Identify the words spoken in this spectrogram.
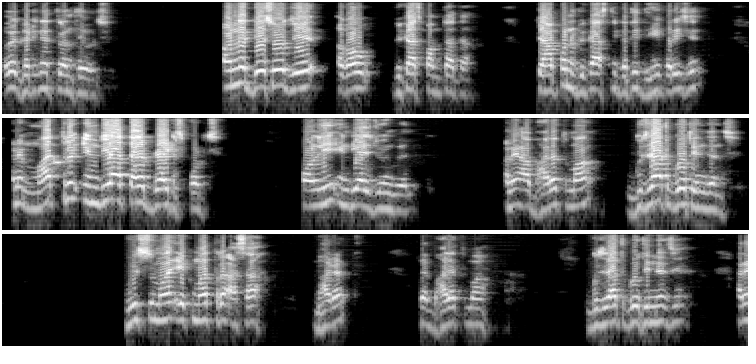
હવે ઘટીને ત્રણ થયો છે. અન્ય દેશો જે અગાઉ વિકાસ પામતા હતા, ત્યાં પણ વિકાસની ગતિ ધીમી પડી છે અને માત્ર ઇન્ડિયા અત્યારે બ્રાઇટ સ્પોટ છે. Only India is doing well અને આ ભારતમાં ગુજરાત ગ્રોથ એન્જિન છે. વિશ્વમાં એકમાત્ર આશા ભારત અને ભારતમાં ગુજરાત ગ્રોથ એન્જિન છે. અને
